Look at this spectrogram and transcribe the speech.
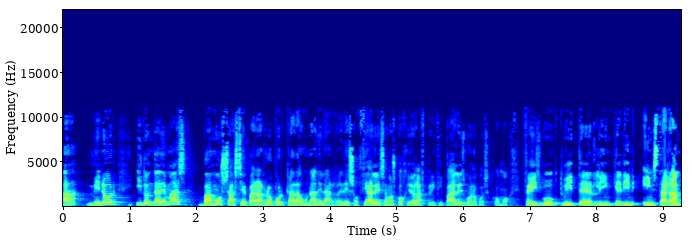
a menor y donde además vamos a separarlo por cada una de las redes sociales. Hemos cogido las principales, bueno, pues como Facebook, Twitter, LinkedIn, Instagram,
